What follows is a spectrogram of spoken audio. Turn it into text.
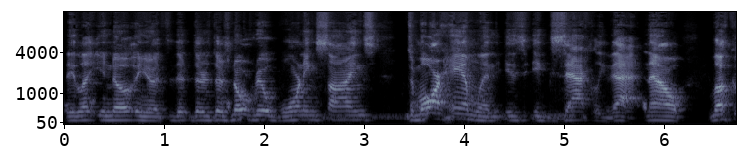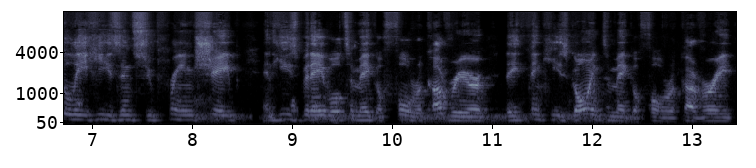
They let you know, you know, there, there- there's no real warning signs. Damar Hamlin is exactly that. Now, luckily, he's in supreme shape and he's been able to make a full recovery, or they think he's going to make a full recovery.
